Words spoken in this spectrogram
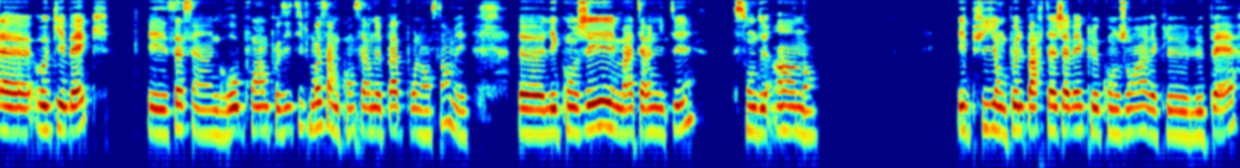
euh, au Québec. Et ça, c'est un gros point positif. Moi, ça ne me concerne pas pour l'instant, mais euh, les congés maternité sont de un an. Et puis, on peut le partager avec le conjoint, avec le, père.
